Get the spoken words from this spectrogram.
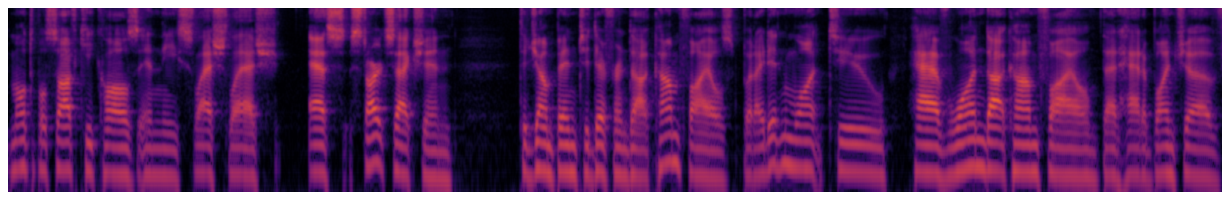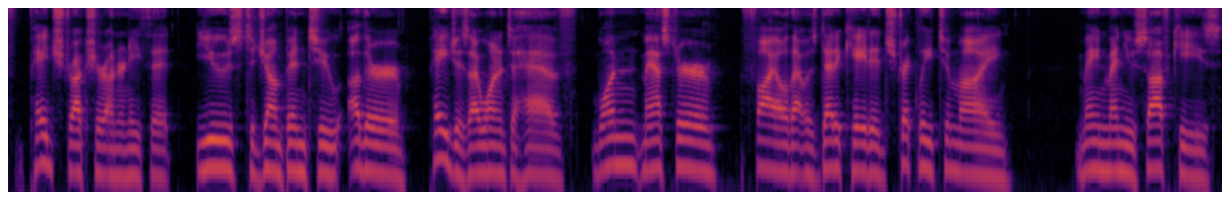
multiple soft key calls in the slash slash s start section to jump into different .com files, but I didn't want to have one .com file that had a bunch of page structure underneath it used to jump into other pages. I wanted to have one master file that was dedicated strictly to my main menu soft keys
